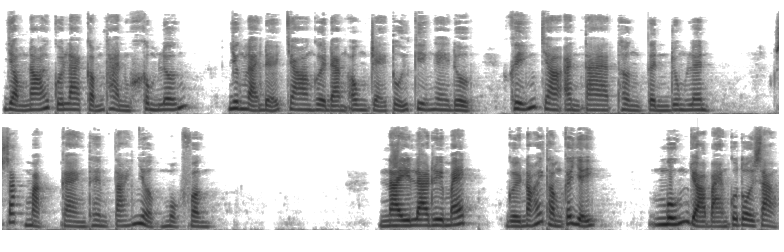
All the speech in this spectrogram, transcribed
Giọng nói của La Cẩm Thành không lớn, nhưng lại để cho người đàn ông trẻ tuổi kia nghe được, khiến cho anh ta thần tình rung lên. Sắc mặt càng thêm tái nhợt một phần. Này Larimet, người nói thầm cái gì? Muốn dọa bạn của tôi sao?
